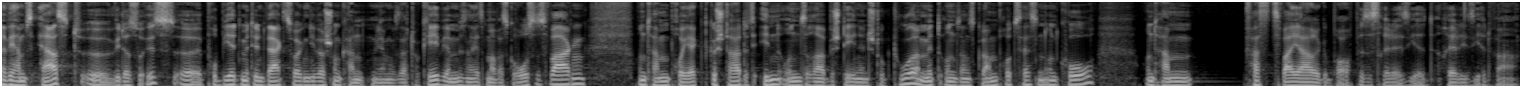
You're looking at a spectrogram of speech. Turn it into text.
Na, wir haben es erst, äh, wie das so ist, äh, probiert mit den Werkzeugen, die wir schon kannten. Wir haben gesagt, okay, wir müssen jetzt mal was Großes wagen und haben ein Projekt gestartet in unserer bestehenden Struktur mit unseren Scrum-Prozessen und Co. und haben fast zwei Jahre gebraucht, bis es realisiert, realisiert war.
